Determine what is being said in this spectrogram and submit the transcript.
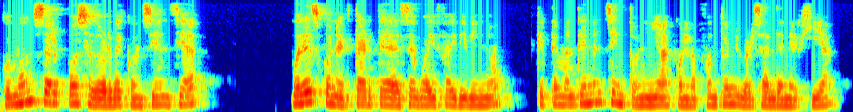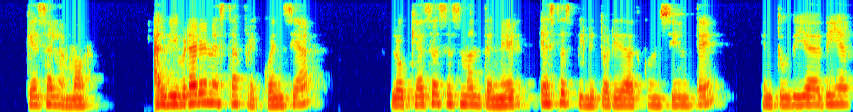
Como un ser poseedor de conciencia, puedes conectarte a ese Wi-Fi divino que te mantiene en sintonía con la fuente universal de energía, que es el amor. Al vibrar en esta frecuencia, lo que haces es mantener esta espiritualidad consciente en tu día a día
